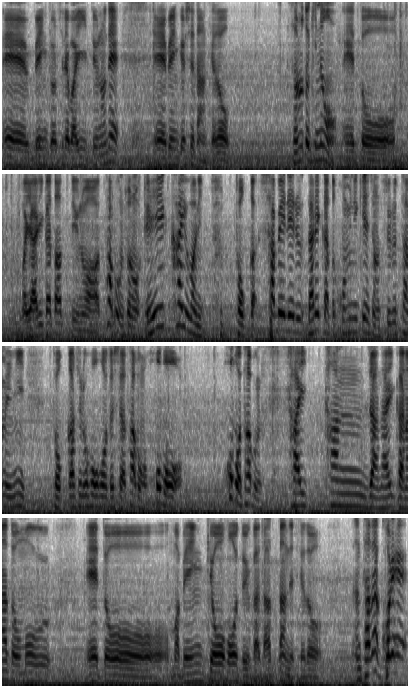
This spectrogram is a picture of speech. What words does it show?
えー、勉強すればいいっていうので、え勉強してたんですけどその時のえっ、とまあ、やり方っていうのは多分その英会話に特化喋れる誰かとコミュニケーションするために特化する方法としては多分ほぼほぼ多分最たんじゃないかなと思う、えっ、ー、と、まあ、勉強法というかだったんですけど、ただこれ、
